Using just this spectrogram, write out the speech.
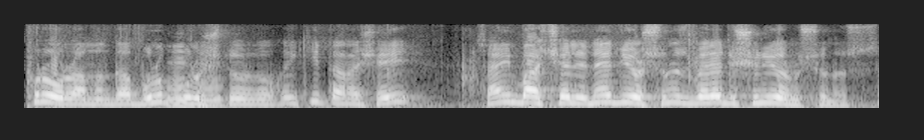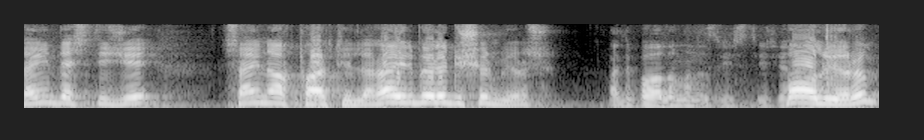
programında bulup buluşturduğu iki tane şeyi Sayın Bahçeli ne diyorsunuz böyle düşünüyor musunuz? Sayın Destici, Sayın AK Partililer hayır böyle düşünmüyoruz. Hadi bağlamanızı isteyeceğim. Bağlıyorum.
